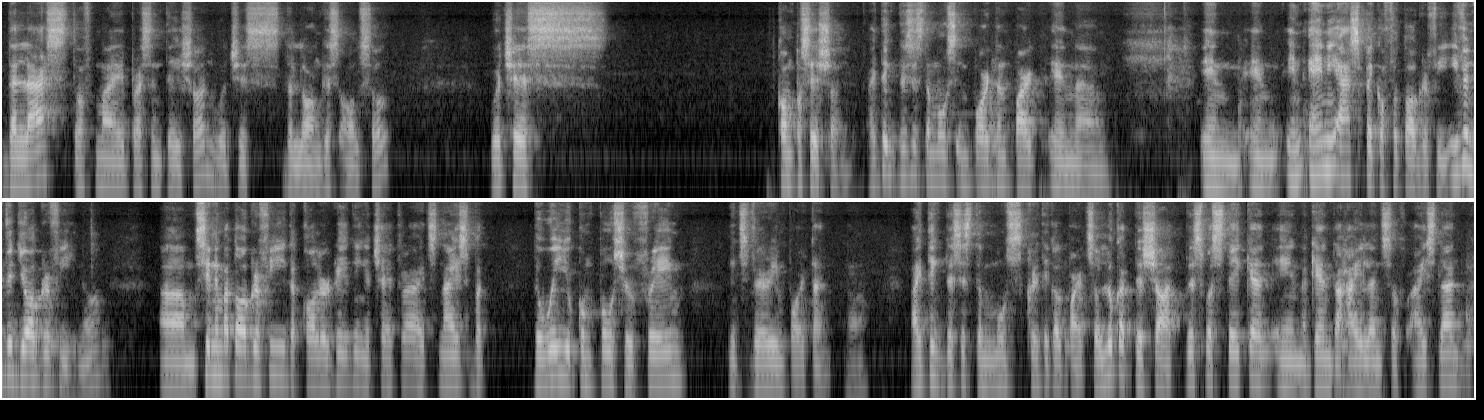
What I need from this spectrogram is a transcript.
the last of my presentation, which is the longest also, which is composition. I think this is the most important part in um, in in in any aspect of photography, even videography. You know, um, cinematography, the color grading, etc. It's nice, but the way you compose your frame, it's very important. Know? I think this is the most critical part. So look at the shot. This was taken in again the highlands of Iceland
